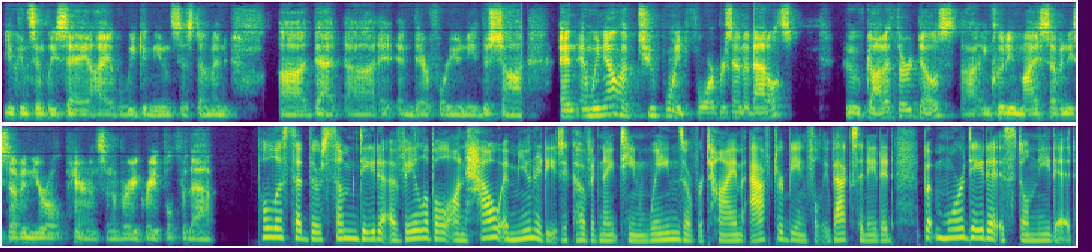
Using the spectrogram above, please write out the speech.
You can simply say, I have a weak immune system. And uh, that uh, and therefore you need the shot. And and we now have 2.4 percent of adults who've got a third dose, uh, including my 77 year old parents, and I'm very grateful for that. Polis said there's some data available on how immunity to COVID 19 wanes over time after being fully vaccinated, but more data is still needed.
